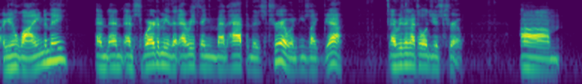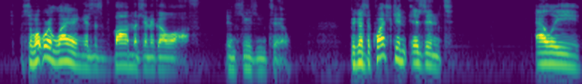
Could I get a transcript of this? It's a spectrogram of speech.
"Are you lying to me?" And and and swear to me that everything that happened is true. And he's like, "Yeah, everything I told you is true." Um, so what we're laying is this bomb that's gonna go off in season two, because the question isn't Ellie,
